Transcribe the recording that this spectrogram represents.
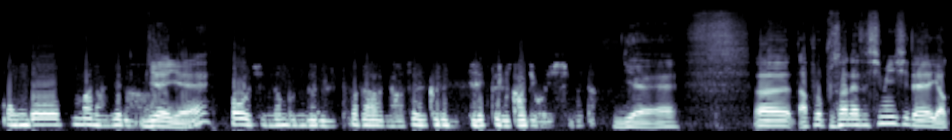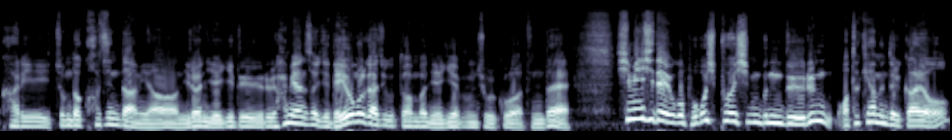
공부뿐만 아니라 예, 예. 수 있는 분들을 찾아 나설 그런 계획들을 가지고 있습니다. 예. 어, 앞으로 부산에서 시민시대 역할이 좀 더 커진다면 이런 얘기들을 하면서 이제 내용을 가지고 또 한번 얘기해 보면 좋을 것 같은데 시민시대 요거 보고 싶으신 분들은 어떻게 하면 될까요?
